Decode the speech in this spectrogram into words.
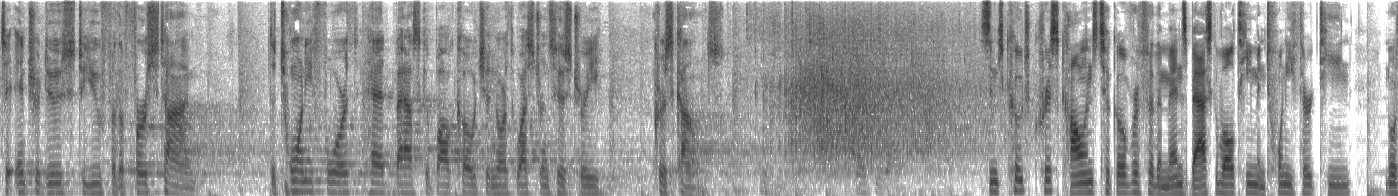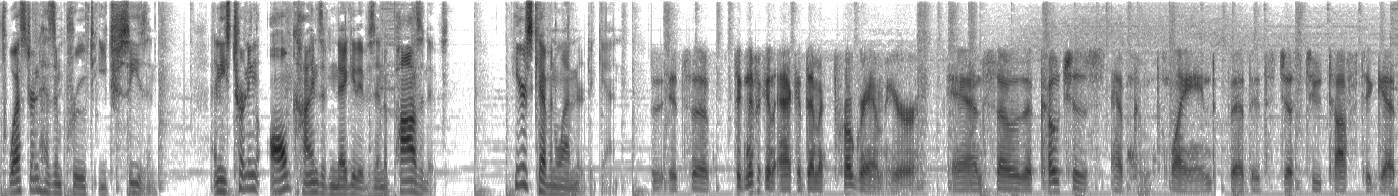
to introduce to you for the first time the 24th head basketball coach in Northwestern's history, Chris Collins. Since coach Chris Collins took over for the men's basketball team in 2013, Northwestern has improved each season, and he's turning all kinds of negatives into positives. Here's Kevin Leonard again. It's a significant academic program here, and so the coaches have complained that it's just too tough to get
